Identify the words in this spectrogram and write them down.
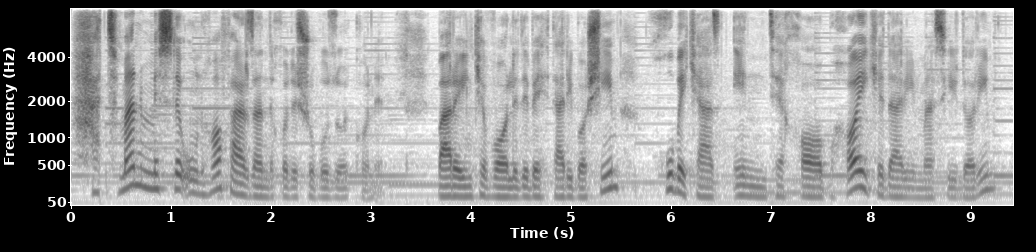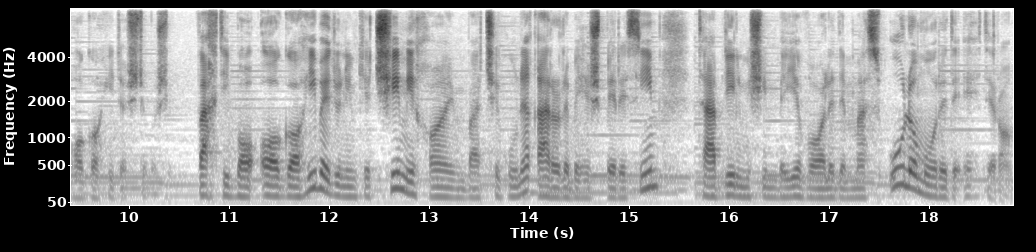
حتما مثل اونها فرزند خودش رو بزرگ کنه. برای اینکه والد بهتری باشیم خوبه که از انتخاب هایی که در این مسیر داریم آگاهی داشته باشیم. وقتی با آگاهی بدونیم که چی می‌خوایم و چگونه قراره بهش برسیم تبدیل میشیم به یه والد مسئول و مورد احترام.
